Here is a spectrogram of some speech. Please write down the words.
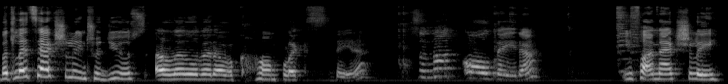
but let's actually introduce a little bit of complex data. So not all data. If I'm actually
